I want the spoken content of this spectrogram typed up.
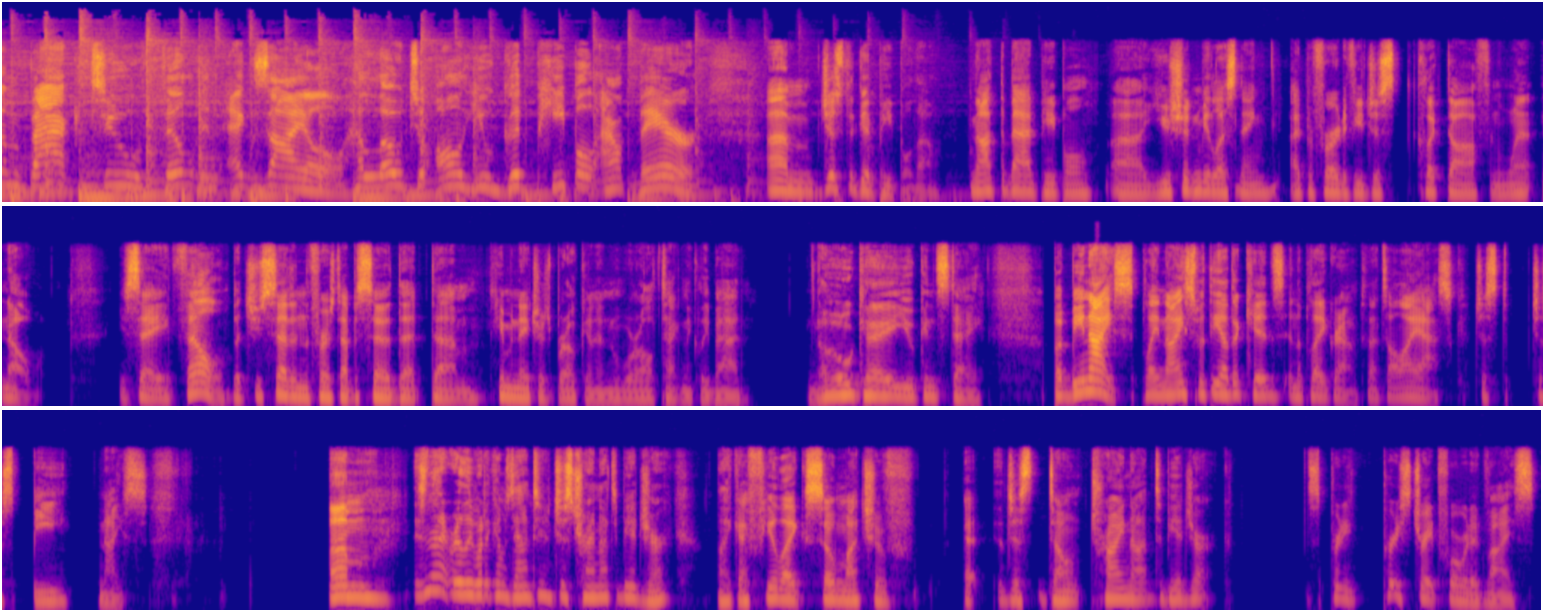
welcome back to Phil in Exile. Hello to all you good people out there. Um, just the good people, though, not the bad people. Uh, you shouldn't be listening. I'd prefer it if you just clicked off and went. No, you say Phil, but you said in the first episode that um, human nature is broken and we're all technically bad. Okay, you can stay, but be nice. Play nice with the other kids in the playground. That's all I ask. Just, just be nice. Um, isn't that really what it comes down to? Just try not to be a jerk. Like I feel like so much of uh, just don't try not to be a jerk. It's pretty pretty straightforward advice.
